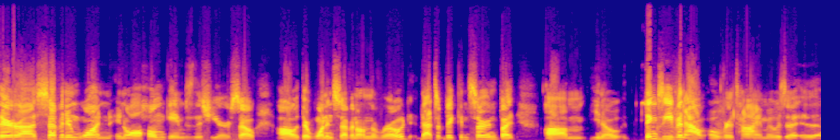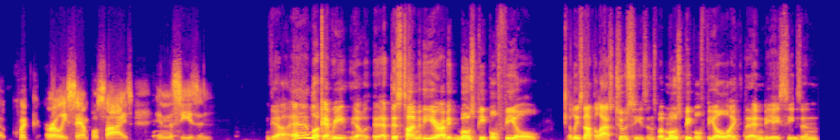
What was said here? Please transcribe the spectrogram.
they're uh, seven and one in all home games this year. So uh, they're one and seven on the road. That's a big concern. But um, you know, things even out over time. It was a, a quick early sample size in the season. Yeah, and look, every you know, at this time of the year, I mean, most people feel, at least not the last two seasons, but most people feel like the NBA season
